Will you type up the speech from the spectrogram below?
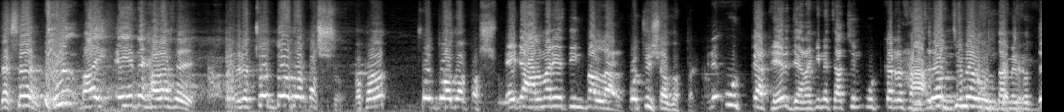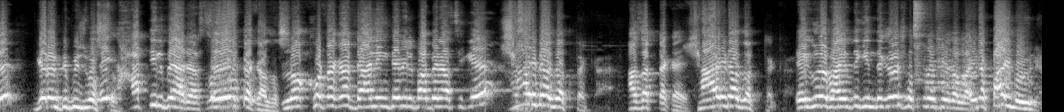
দেখছেন? ভাই এই এটা খাট আছে। এটা চোদ্দ হাজার পাঁচশো। চোদ্দ হাজার পাঁচশো। এইটা আলমারি তিন পাল্লার। পঁচিশ হাজার টাকা। এটা উড কাঠের যারা কিনে চাচ্ছেন উড কাঠের হ্যাঁ, furniture original কম দামের মধ্যে। গ্যারান্টি বিশ এই হাতির বেয়ার আছে। এই একটা কাজ আছে। লক্ষ টাকা ডাইনিং টেবিল পাবেন আজকে। ষাট হাজার টাকা। হাজার টাকায়। ষাট হাজার টাকা। এইগুলো বাইরেতে কিনতে গেলে সত্তর আশি হাজার এটা পাইবই না।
